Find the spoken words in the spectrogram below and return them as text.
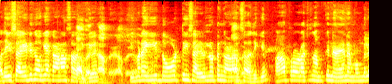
അത് ഈ സൈഡിൽ നോക്കിയാൽ കാണാൻ സാധിക്കും. ഇവിടെ ഈ ഡോട്ട് ഈ സൈഡിലോട്ടും കാണാൻ സാധിക്കും. ആ പ്രോഡക്റ്റ് നമുക്ക് നയൻ എം എമ്മിൽ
